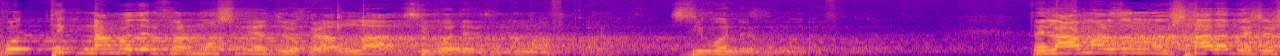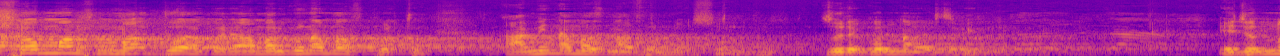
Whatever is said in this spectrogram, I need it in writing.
প্রত্যেক নামাজের পর মুসলিয়া দোয়া করে, আল্লাহ, জীবনের গুণা মাফ কর, জীবনের গুণা মাফ কর। তাহলে আমার জন্য সারা দেশের সব মানুষ দোয়া করে, আমার গুণা মাফ করতো। আমি নামাজ না পড়ল চলবো। জোরে কোন নামাজ এই জন্য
